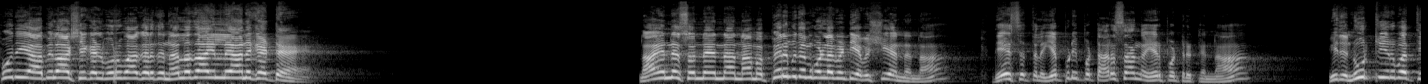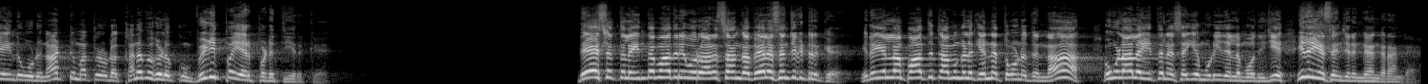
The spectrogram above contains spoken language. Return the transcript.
புதிய அபிலாஷைகள் உருவாகிறது நல்லதா இல்லையான்னு கேட்டேன். நான் என்ன சொன்னேன்னா நாம பெருமிதம் கொள்ள வேண்டிய விஷயம் என்னன்னா தேசத்தில் எப்படிப்பட்ட அரசாங்கம் ஏற்பட்டிருக்குன்னா இது நூற்றி இருபத்தி ஐந்து கோடி நாட்டு மக்களோட கனவுகளுக்கும் விழிப்பை ஏற்படுத்தி இருக்கு தேசத்துல இந்த மாதிரி ஒரு அரசாங்கம் வேலை செஞ்சுக்கிட்டு இருக்கு. இதையெல்லாம் பார்த்துட்டு அவங்களுக்கு என்ன தோணுதுன்னா உங்களால இத்தனை செய்ய முடியுதில்ல மோதிஜி இதையும் செஞ்சிருங்கிறாங்க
